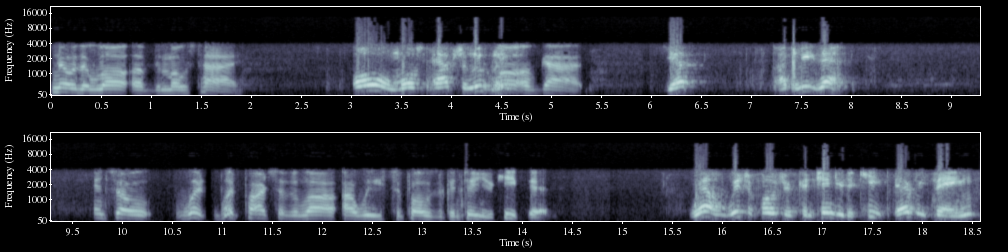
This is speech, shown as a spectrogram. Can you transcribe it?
No, the law of the Most High. Oh, most absolutely. The law of God. Yep, I believe that. And so, what what parts of the law are we supposed to continue to keep then? Well, we're supposed to continue to keep everything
